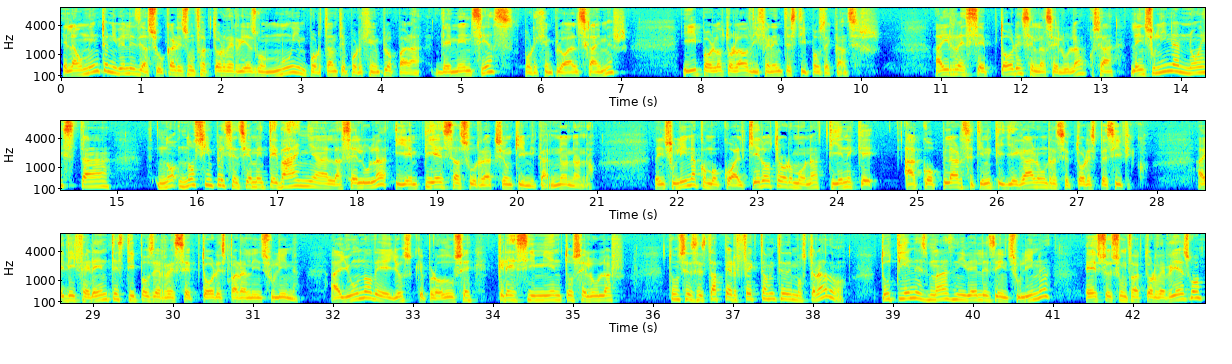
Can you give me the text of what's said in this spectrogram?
el aumento en niveles de azúcar es un factor de riesgo muy importante, por ejemplo, para demencias, por ejemplo, Alzheimer, y por el otro lado, diferentes tipos de cáncer hay receptores en la célula, o sea, la insulina no está, no, no simple y sencillamente baña a la célula y empieza su reacción química, no, no, no. La insulina, como cualquier otra hormona, tiene que acoplarse, tiene que llegar a un receptor específico. Hay diferentes tipos de receptores para la insulina. Hay uno de ellos que produce crecimiento celular. Entonces está perfectamente demostrado tú tienes más niveles de insulina, eso es un factor de riesgo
